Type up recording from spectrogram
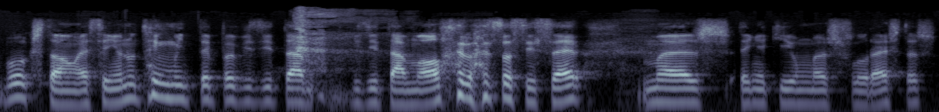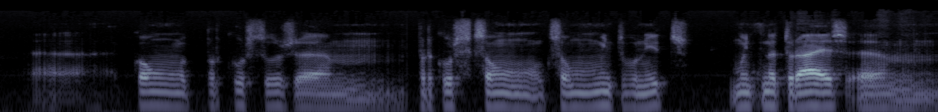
Boa questão. É assim, eu não tenho muito tempo para visitar, visitar Mol, sou sincero, mas tenho aqui umas florestas uh, com percursos, um, percursos que são, que são muito bonitos, muito naturais, um,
